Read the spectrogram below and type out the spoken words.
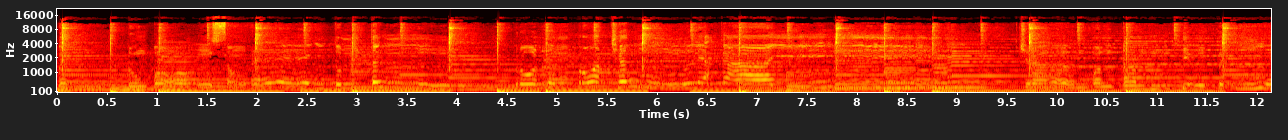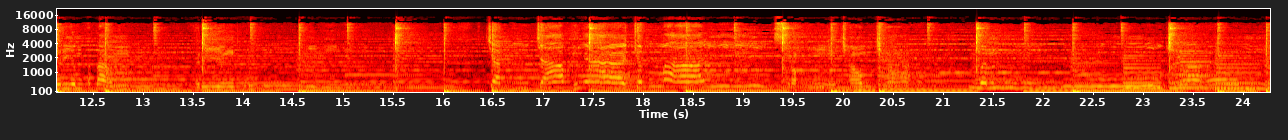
បេះដួងបងសងរែងទុនតឹងព្រោះលឹងព្រាត់ឈឹងលាក់កាយច្រើនបណ្ដំពីងពេជ្ររៀមផ្ដាំរៀងព្រីចិត្តចាប់ផ្ញើចុតម៉ាយស្រស់ឆោមឆាមិនឆ្លើយ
